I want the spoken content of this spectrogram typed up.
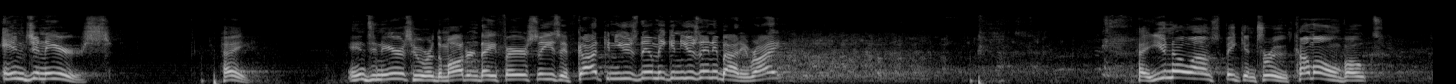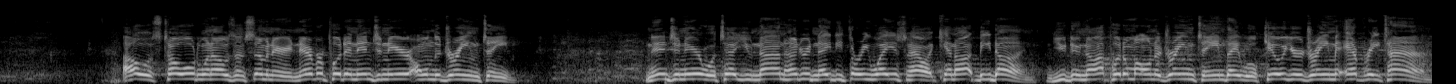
engineers. Hey, engineers who are the modern day Pharisees, if God can use them, He can use anybody, right? Hey, you know I'm speaking truth. Come on, folks. I was told when I was in seminary never put an engineer on the dream team. An engineer will tell you 983 ways how it cannot be done. You do not put them on a dream team, they will kill your dream every time.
